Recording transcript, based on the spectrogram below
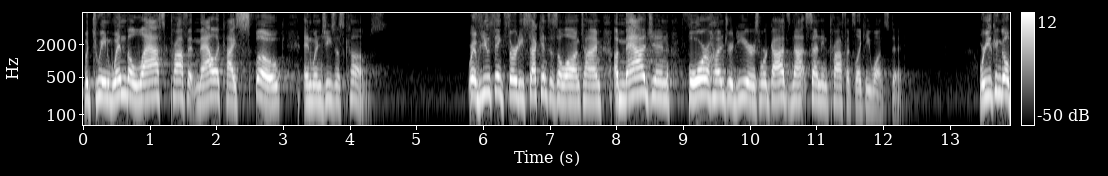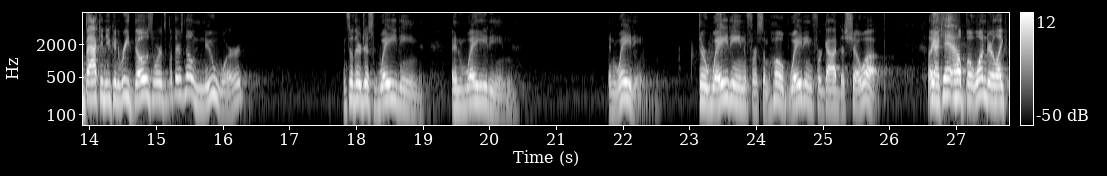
between when the last prophet Malachi spoke and when Jesus comes. If you think 30 seconds is a long time, imagine 400 years where God's not sending prophets like he once did. Where you can go back and you can read those words, but there's no new word. And so they're just waiting and waiting and waiting. They're waiting for some hope, waiting for God to show up. Like, I can't help but wonder, like,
